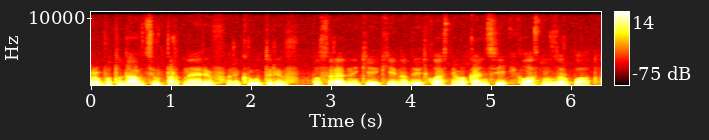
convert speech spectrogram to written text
роботодавців, партнерів, рекрутерів, посередників, які надають класні вакансії і класну зарплату.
